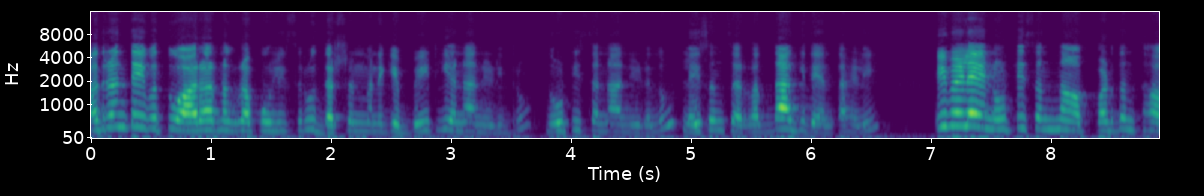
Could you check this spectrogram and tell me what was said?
ಅದರಂತೆ ಇವತ್ತು ಆರ್ ಆರ್ ನಗರ ಪೊಲೀಸರು ದರ್ಶನ್ ಮನೆಗೆ ಭೇಟಿಯನ್ನ ನೀಡಿದ್ರು. ನೋಟಿಸ್ ಅನ್ನ ನೀಡಲು ಲೈಸೆನ್ಸ್ ರದ್ದಾಗಿದೆ ಅಂತ ಹೇಳಿ. ಈ ವೇಳೆ ನೋಟಿಸ್ ಅನ್ನ ಪಡೆದಂತಹ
